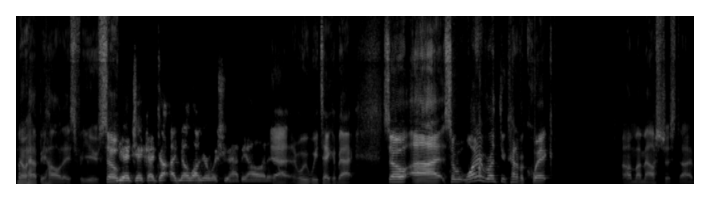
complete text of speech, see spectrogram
No happy holidays for you. So yeah, Jake, I, do, I no longer wish you happy holidays. Yeah, we, we take it back. So uh, so want to run through kind of a quick. Oh, my mouse just died.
